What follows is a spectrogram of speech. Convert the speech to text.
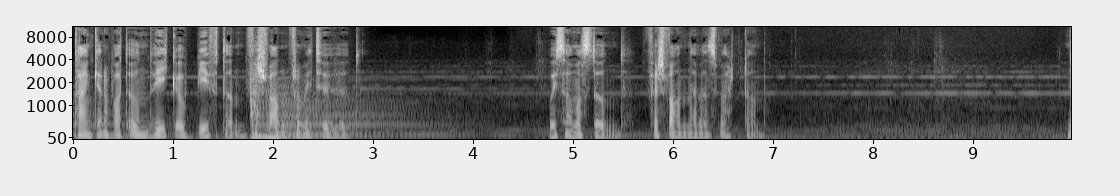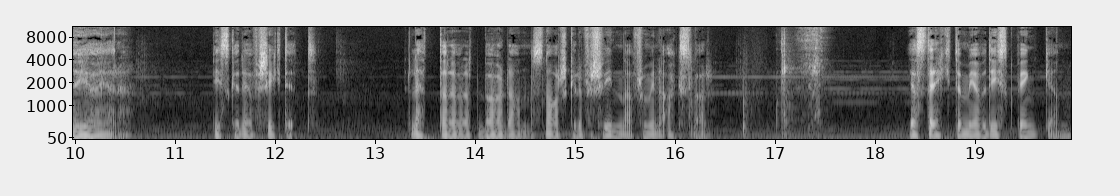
Tankarna på att undvika uppgiften försvann från mitt huvud. Och i samma stund försvann även smärtan. Nu gör jag det, viskade jag försiktigt. Lättad över att bördan snart skulle försvinna från mina axlar. Jag sträckte mig över diskbänken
